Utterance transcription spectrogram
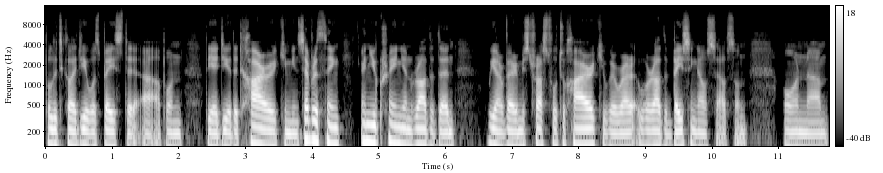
political idea was based uh, upon the idea that hierarchy means everything, and Ukrainian rather than we are very mistrustful to hierarchy, we're, we're rather basing ourselves on on um,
